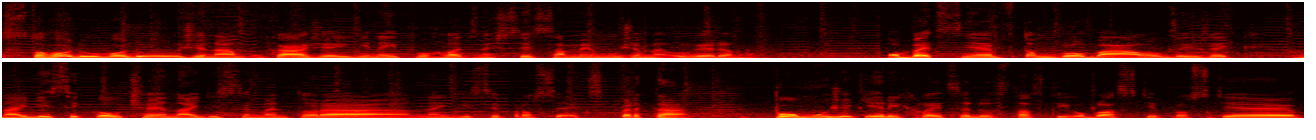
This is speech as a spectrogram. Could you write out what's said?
z toho důvodu, že nám ukáže jiný pohled, než si sami můžeme uvědomit. Obecně v tom globálu bych řekl, najdi si kouče, najdi si mentora, najdi si prostě experta, pomůže ti rychleji se dostat v té oblasti prostě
